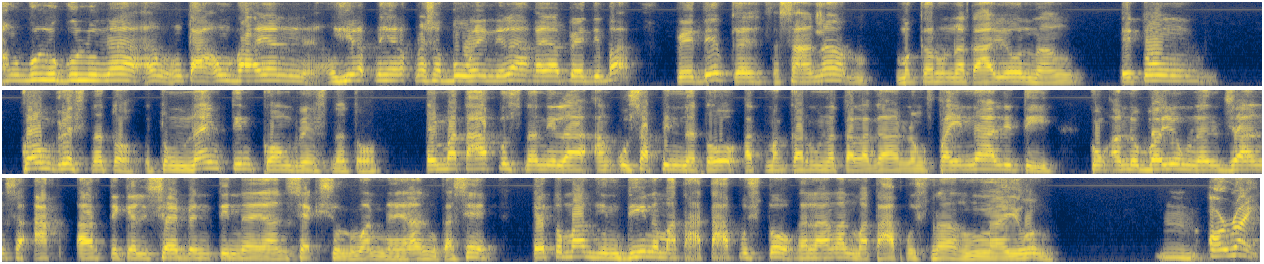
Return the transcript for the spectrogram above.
Ang gulo-gulo na ang taong bayan, ang hirap na hirap na sa buhay nila. Kaya pwede ba? Pwede, sana magkaroon na tayo ng itong Congress na to, itong 19th Congress na to, ay matapos na nila ang usapin na to at magkaroon na talaga ng finality kung ano ba yung nandyan sa Article 17 na yan, Section 1 na yan. Kasi eto ma'am, hindi na matatapos to. Kailangan matapos na ngayon. Mm, All right.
